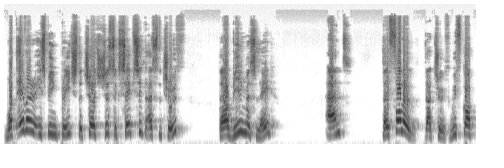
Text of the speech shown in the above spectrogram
whatever is being preached, the church just accepts it as the truth. They are being misled and they follow that truth. We've got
